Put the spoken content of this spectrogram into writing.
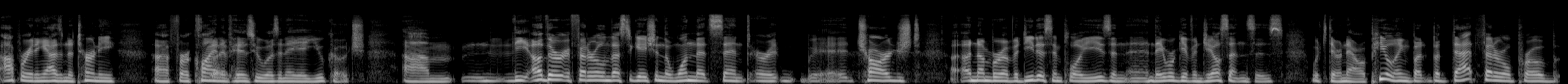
operating as an attorney uh, for a client right. of his who was an AAU coach. Um, the other federal investigation, the one that sent or uh, charged a number of Adidas employees, and, and they were given jail sentences, which they're now appealing. But but that federal probe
